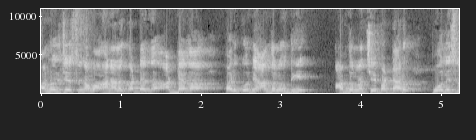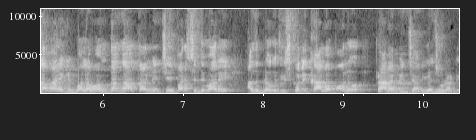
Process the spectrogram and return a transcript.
పనులు చేస్తున్న వాహనాలకు అడ్డంగా అడ్డగా పడుకొని ఆందోళన ది ఆందోళన చేపట్టారు. పోలీసుల వారికి బలవంతంగా తరలించి పరిస్థితి వారి అదుపులోకి తీసుకొని కాలువ ప్రారంభించారు. ఇక చూడండి.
